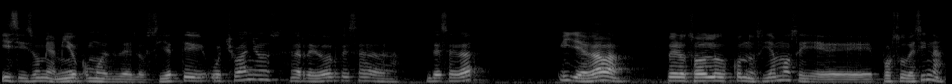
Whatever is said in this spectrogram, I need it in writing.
Y se hizo mi amigo como desde los 7, 8 años, alrededor de esa, de esa edad. Y llegaba, pero solo lo conocíamos eh, por su vecina,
